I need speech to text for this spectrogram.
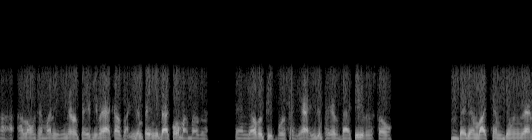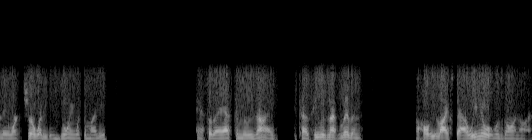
uh, I loaned him money and he never paid me back." I was like, "He didn't pay me back or my brother." And the other people were saying, "Yeah, he didn't pay us back either." So they didn't like him doing that, and they weren't sure what he was doing with the money. And so they asked him to resign because he was not living a holy lifestyle. We knew what was going on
